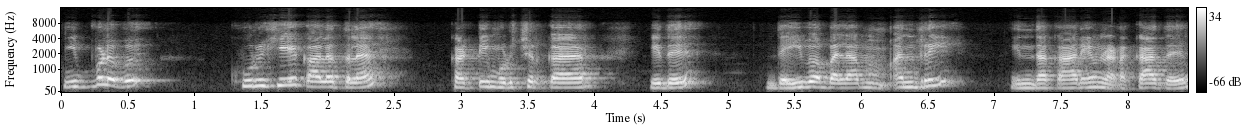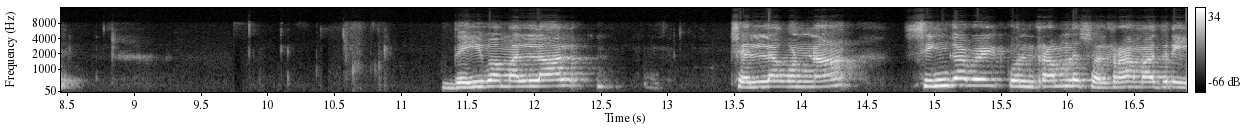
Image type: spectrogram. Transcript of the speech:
இவ்வளவு குறுகிய காலத்தில் கட்டி முடிச்சிருக்கார். இது தெய்வ பலம் அன்றி இந்த காரியம் நடக்காது. தெய்வமல்லால் செல்ல ஒன்னா சிங்கவிழ் குன்றம்னு சொல்ற மாதிரி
